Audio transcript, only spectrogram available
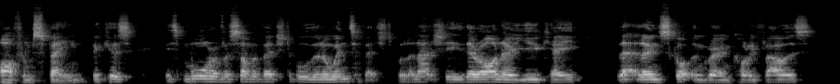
are from Spain because it's more of a summer vegetable than a winter vegetable. And actually, there are no UK, let alone Scotland grown cauliflowers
